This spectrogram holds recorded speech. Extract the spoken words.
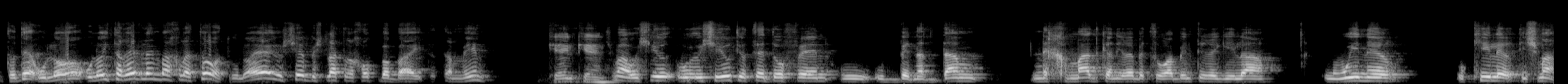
אתה יודע, הוא לא, הוא לא התערב להם בהחלטות, הוא לא היה יושב בשלט רחוק בבית, אתה מבין? כן, כן. תשמע, הוא, הוא אישיות יוצאת דופן, הוא, הוא בן אדם נחמד כנראה בצורה בלתי רגילה, הוא winner, הוא killer, תשמע,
